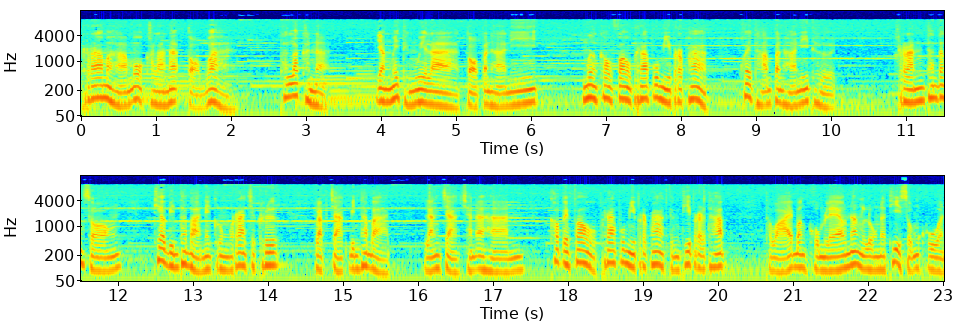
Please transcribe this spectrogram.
พระมหาโมคคลานะตอบว่าท่านลักษณะยังไม่ถึงเวลาตอบปัญหานี้ เมื่อเข้าเฝ้าพระผู้มีพระภาค ค่อยถามปัญหานี้เถิด ครั้นท่านทั้งสอง เที่ยวบินทบาทในกรุงราชครึกลับจากบินทบาท หลังจากฉันอาหาร เข้าไปเฝ้าพระผู้มีพระภาคถึงที่ประทับ ถวายบังคมแล้วนั่งลงณที่สมควร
